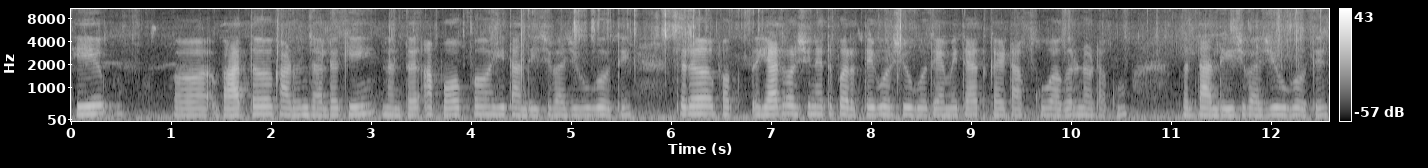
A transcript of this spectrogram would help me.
ही भात काढून झालं की नंतर आपोआप ही तांदळीची भाजी उगवते. तर फक्त ह्याच वर्षी नाही तर प्रत्येक वर्षी उगवते. आम्ही त्यात काही टाकू अगर न टाकू पण तांदळीची भाजी उगवतेच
